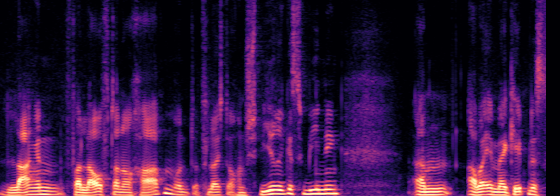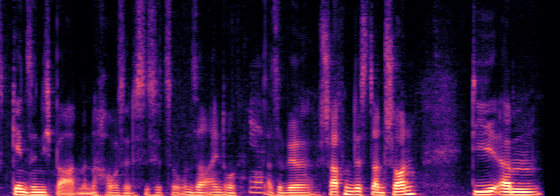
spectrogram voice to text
langen Verlauf dann auch haben und vielleicht auch ein schwieriges Weaning. Ähm, aber im Ergebnis gehen sie nicht beatmet nach Hause. Das ist jetzt so unser Eindruck. Ja. Also wir schaffen das dann schon, die ähm,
